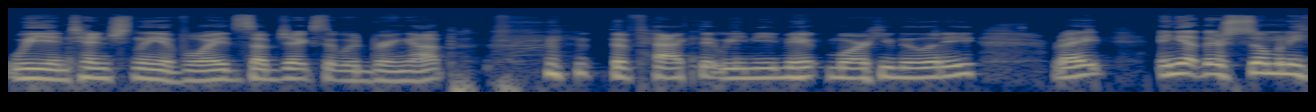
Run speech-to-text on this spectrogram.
we intentionally avoid subjects that would bring up the fact that we need more humility, right? And yet there's so many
